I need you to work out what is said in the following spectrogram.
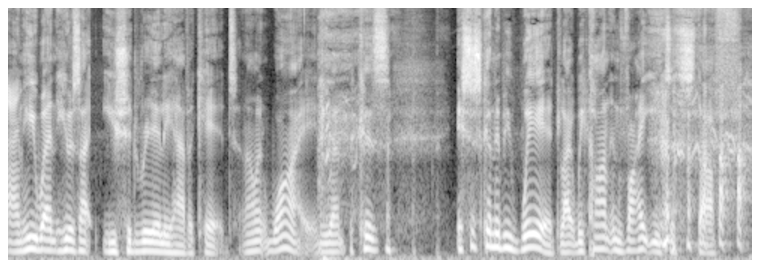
and he went he was like you should really have a kid, and I went why, and he went because. It's just going to be weird. Like we can't invite you to stuff.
